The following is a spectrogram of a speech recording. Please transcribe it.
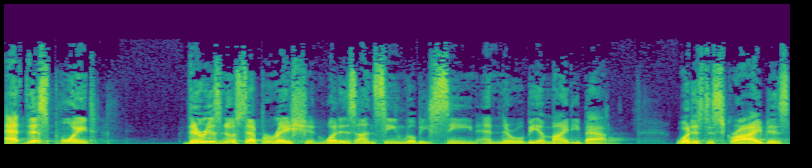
At this point, there is no separation. What is unseen will be seen, and there will be a mighty battle. What is described is,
